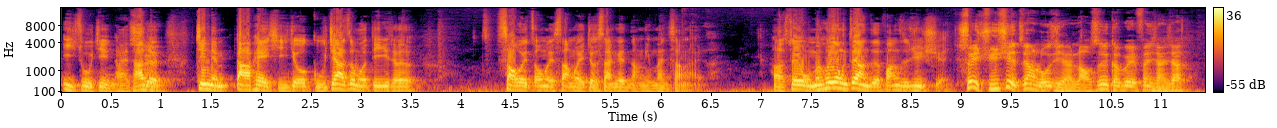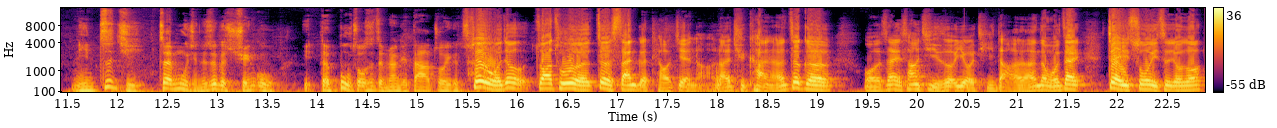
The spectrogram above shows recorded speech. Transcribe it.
溢注进来，它的今年大配息就股价这么低的，少位、中位、上位就三根涨停板上来了，啊，所以我们会用这样子的方式去选。所以循序的这样逻辑啊，老师可不可以分享一下你自己在目前的这个选股的步骤是怎么样给大家做一个？所以我就抓出了这三个条件啊来去看啊，这个我在上期的时候也有提到，然后我再再说一次，就是说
